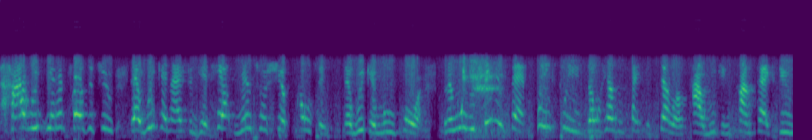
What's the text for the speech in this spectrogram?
how we get in touch with you, that we can actually get help, mentorship, coaching, that we can move forward. And when you finish that, please, please don't hesitate to tell us how we can contact you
